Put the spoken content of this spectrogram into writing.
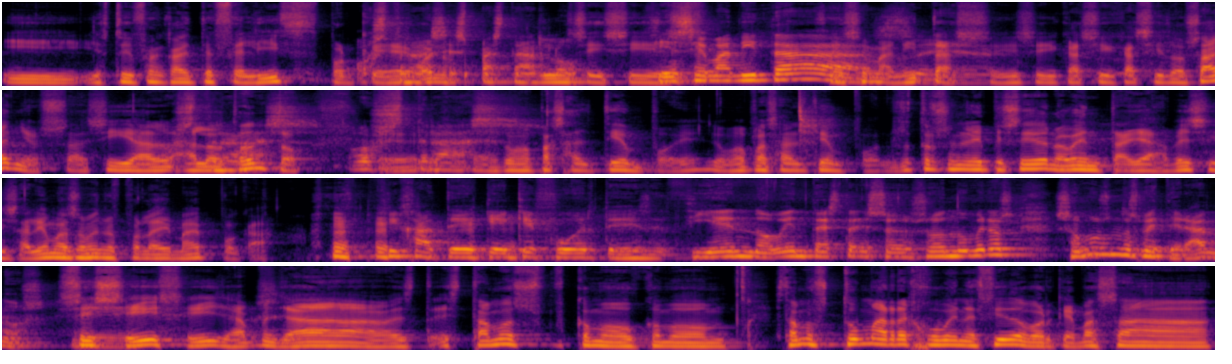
y, y estoy francamente feliz porque, Ostras, bueno, es para estarlo. sí, sí, 100 es- semanitas. 100 semanitas, eh, sí, sí, casi, casi dos años, así al- a lo Ostras, tonto. ostras. Eh, eh, cómo pasa el tiempo, ¿eh? Cómo pasa el tiempo. Nosotros en el episodio 90 ya, ¿ves? Y salió más o menos por la misma época. Fíjate qué, qué fuerte es. 100, 90, esta- esos son números. Somos unos veteranos. Sí, Eh, sí, sí, ya, ya est- estamos como, como, estamos tú más rejuvenecido porque vas a,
